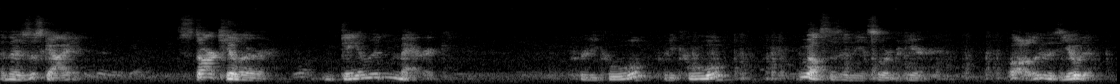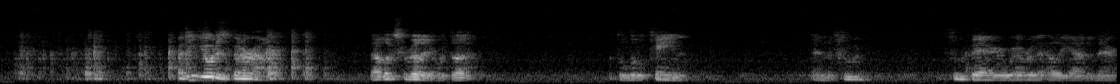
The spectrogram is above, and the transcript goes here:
And there's this guy, Starkiller, Galen Marek. Pretty cool, pretty cool. Who else is in the assortment here? Oh, look at this Yoda. I think Yoda's been around. That looks familiar with the with the little cane and the food food bag or whatever the hell he had in there.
